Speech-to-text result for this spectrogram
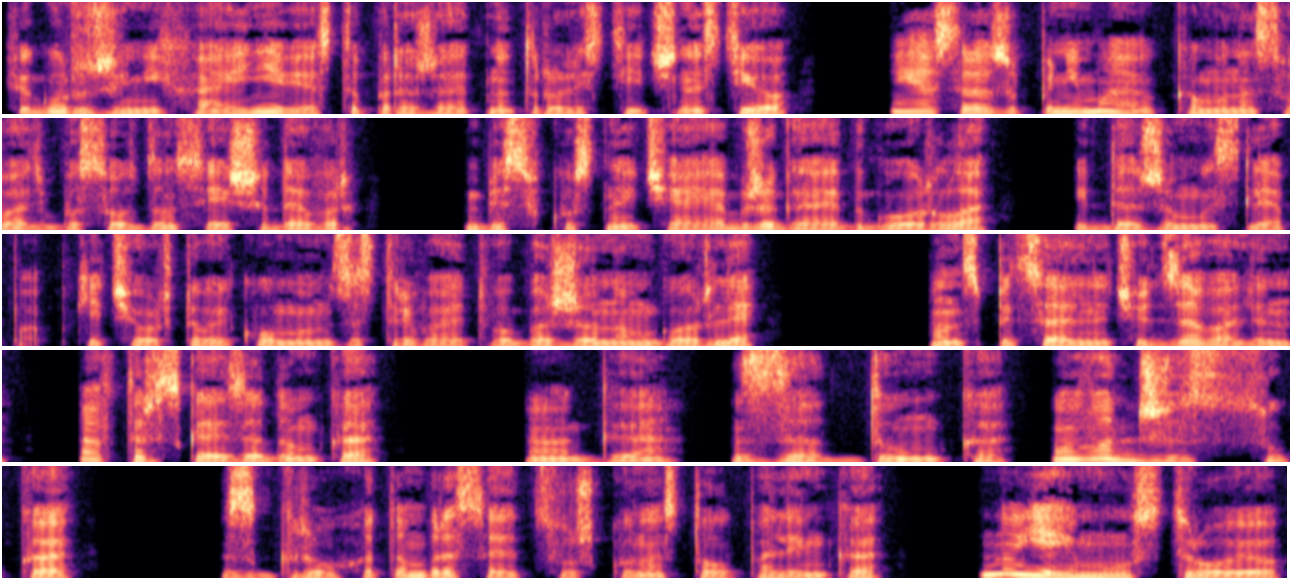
Фигуры жениха и невесты поражают натуралистичностью. Я сразу понимаю, кому на свадьбу создан сей шедевр. Безвкусный чай обжигает горло, и даже мысли о папке чертовой комом застревают в обожженном горле. Он специально чуть завален. Авторская задумка. Ага, задумка. Вот же сука. С грохотом бросает сушку на стол Полинка. Ну, я ему устрою.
